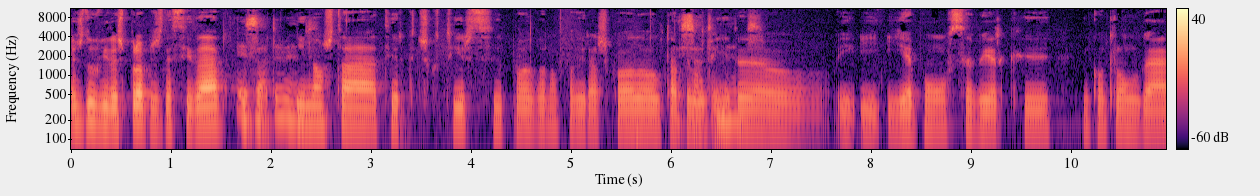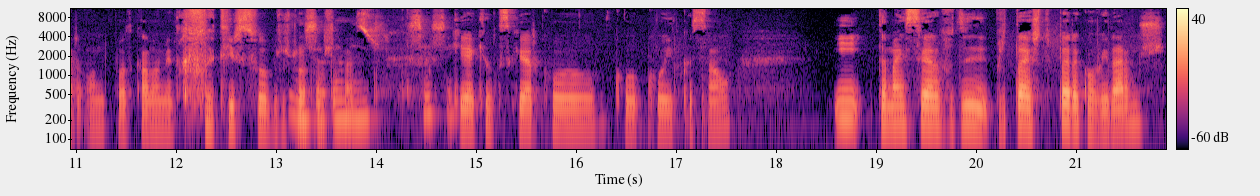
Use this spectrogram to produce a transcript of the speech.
as dúvidas próprias da cidade Exatamente. e não está a ter que discutir se pode ou não pode ir à escola ou lutar Exatamente. pela vida. Ou, e, e, é bom saber que encontrou um lugar onde pode calmamente refletir sobre os próximos Exatamente. passos. Sim, sim. Que é aquilo que se quer com, com, com a educação. E também serve de pretexto para convidarmos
